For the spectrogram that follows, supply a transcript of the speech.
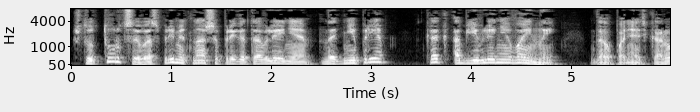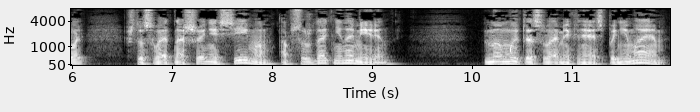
что Турция воспримет наше приготовление на Днепре как объявление войны, дал понять король, что свои отношения с Сеймом обсуждать не намерен. Но мы-то с вами, князь, понимаем,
